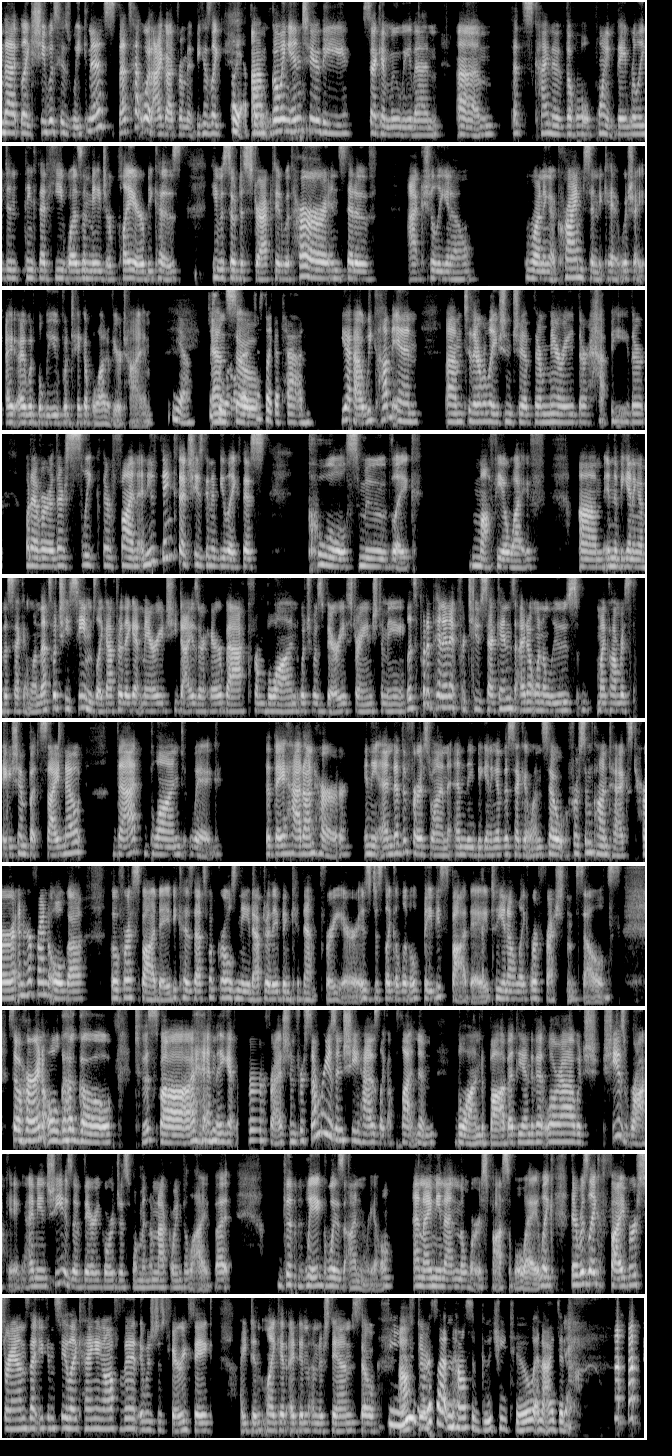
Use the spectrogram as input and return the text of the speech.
That like she was his weakness. That's how, what I got from it because like Oh yeah. um going into the second movie then um that's kind of the whole point they really didn't think that he was a major player because he was so distracted with her instead of actually you know running a crime syndicate which i i, I would believe would take up a lot of your time yeah. And little bit, so- just like a tad. yeah we come in um, to their relationship they're married they're happy they're whatever they're sleek they're fun and you think that she's going to be like this cool smooth like mafia wife um, in the beginning of the second one. That's what she seems like after they get married she dyes her hair back from blonde which was very strange to me. Let's put a pin in it for two seconds. I don't want to lose my conversation but side note that blonde wig that they had on her in the end of the first one and the beginning of the second one. So, for some context, her and her friend Olga go for a spa day because that's what girls need after they've been kidnapped for a year is just like a little baby spa day to, you know, like refresh themselves. So, her and Olga go to the spa and they get refreshed. And for some reason, she has like a platinum blonde bob at the end of it, Laura, which she is rocking. I mean, she is a very gorgeous woman. I'm not going to lie, but the wig was unreal. and I mean that in the worst possible way. Like there was like fiber strands that you can see like hanging off of it. It was just very fake. I didn't like it. I didn't understand. So see, you after- noticed that in House of Gucci too, and I did.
